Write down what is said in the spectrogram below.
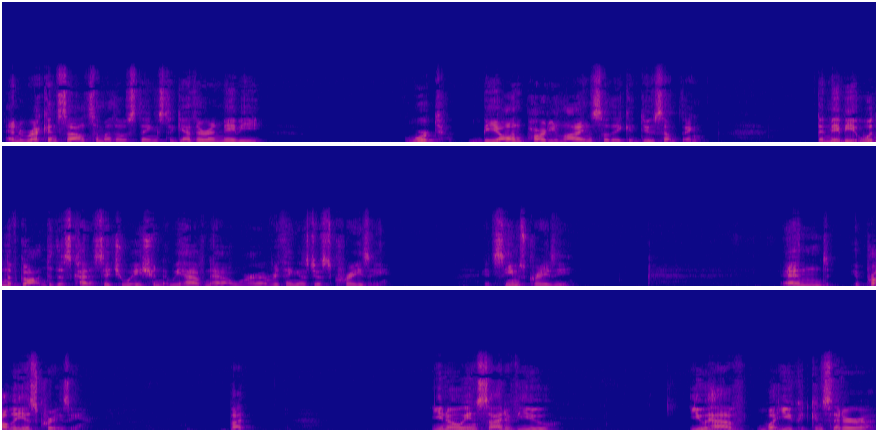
and reconciled some of those things together and maybe worked beyond party lines so they could do something, then maybe it wouldn't have gotten to this kind of situation that we have now where everything is just crazy. It seems crazy. And it probably is crazy. But you know, inside of you, you have what you could consider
